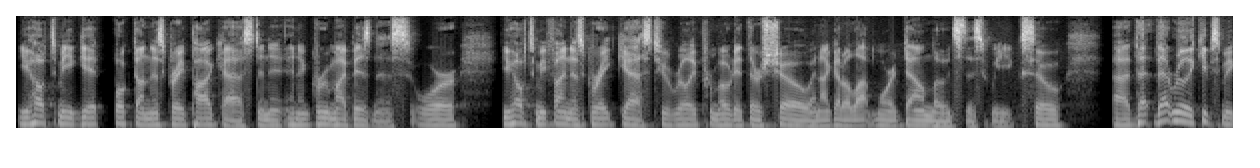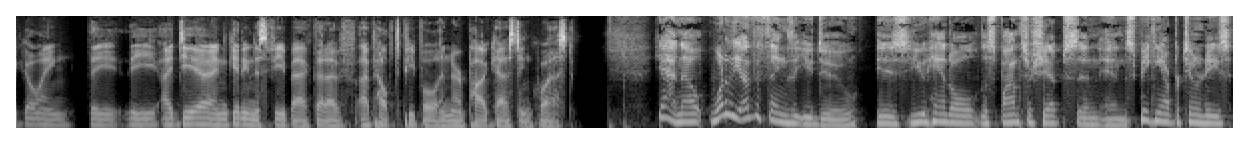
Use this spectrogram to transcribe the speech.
you helped me get booked on this great podcast and it, and it grew my business. Or you helped me find this great guest who really promoted their show and I got a lot more downloads this week. So, uh, that that really keeps me going. The the idea and getting this feedback that I've I've helped people in their podcasting quest. Yeah. Now, one of the other things that you do is you handle the sponsorships and, and speaking opportunities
